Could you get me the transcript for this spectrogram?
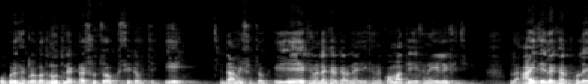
উপরে থাকল কত? নতুন একটা সূচক, সেটা হচ্ছে এ দামি সূচক। এ এখানে লেখার কারণে, এখানে কমাতে এখানে এ লিখেছি। তাহলে আই জে লেখার ফলে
